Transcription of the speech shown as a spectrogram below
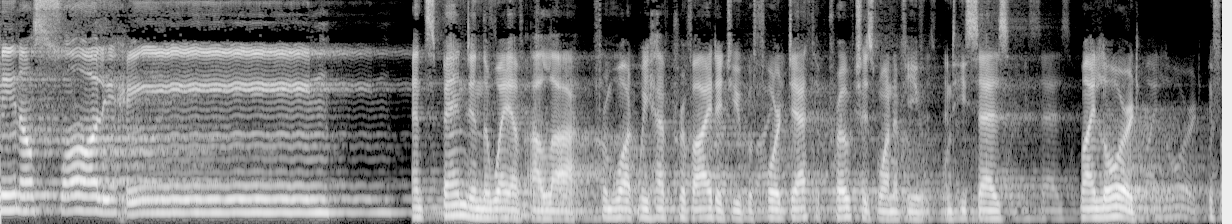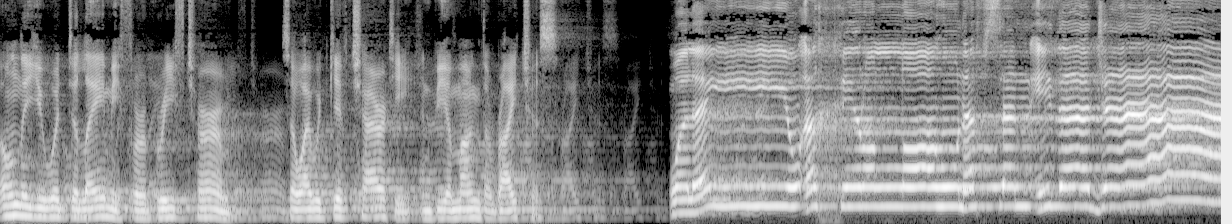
من الصالحين. And spend in the way of Allah from what we have provided you before death approaches one of you, and he says, My Lord, if only you would delay me for a brief term, so I would give charity and be among the righteous. ولن يؤخر الله نفسا إذا جاء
